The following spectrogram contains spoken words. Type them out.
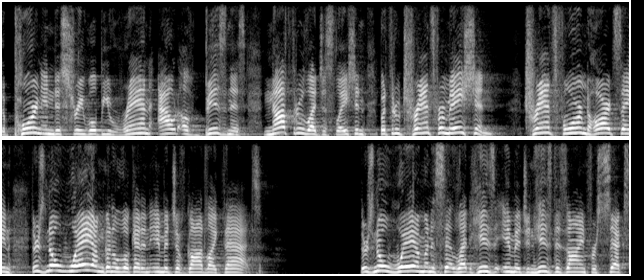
The porn industry will be ran out of business, not through legislation, but through transformation. Transformed hearts saying, There's no way I'm going to look at an image of God like that. There's no way I'm going to let his image and his design for sex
